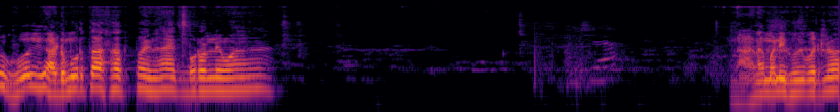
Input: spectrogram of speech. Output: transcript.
ದೋಸ್ತ್ ಹೋಗಿ ಎರಡು ಮೂರು ತಾಸು ಹತ್ತು ಇನ್ನ ಯಾಕೆ ನೀವ? ನಾಳೆ ಮನೆಗೆ ಹೋಗಿ ಬರ್ಲೋ?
